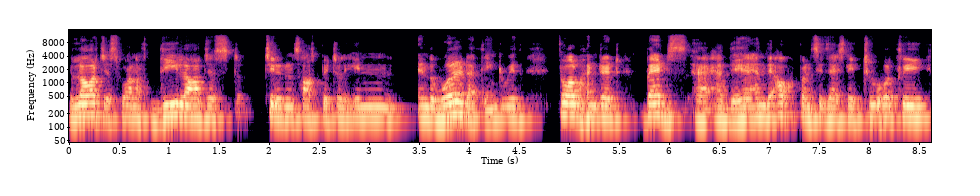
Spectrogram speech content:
largest, one of the largest children's hospital in, in the world, I think, with 1,200 beds uh, there, and the occupancy is actually two or three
